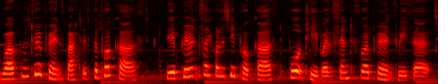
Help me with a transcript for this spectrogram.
Welcome to Appearance Matters, the podcast, the appearance psychology podcast brought to you by the Centre for Appearance Research,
